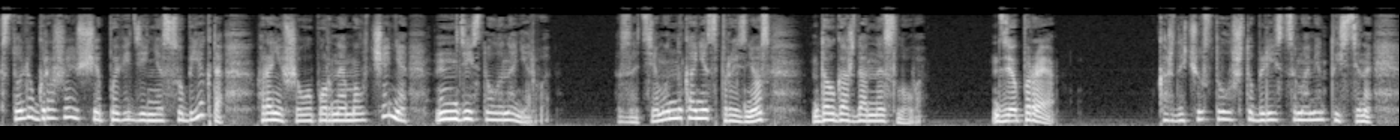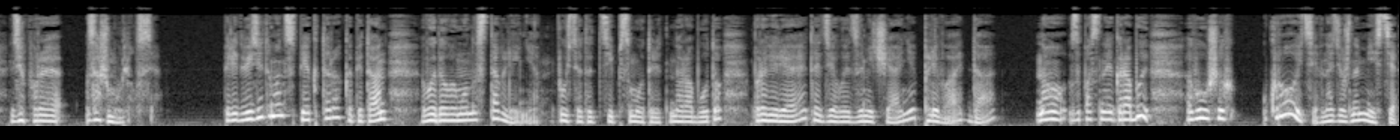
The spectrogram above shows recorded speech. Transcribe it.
Столь угрожающее поведение субъекта, хранившего упорное молчание, действовало на нервы. Затем он, наконец, произнес долгожданное слово. «Дюпре!» Каждый чувствовал, что близится момент истины. Дюпре зажмурился. Перед визитом инспектора капитан выдал ему наставление. Пусть этот тип смотрит на работу, проверяет и делает замечания, плевать, да. Но запасные гробы, вы уж их укроете в надежном месте.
